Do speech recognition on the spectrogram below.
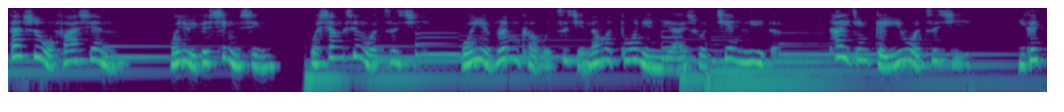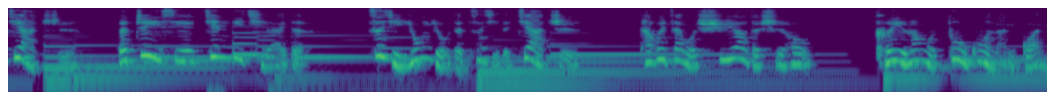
但是我发现我有一个信心，我相信我自己，我也认可我自己那么多年以来所建立的，它已经给予我自己一个价值，而这一些建立起来的自己拥有的自己的价值，它会在我需要的时候，可以让我度过难关。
